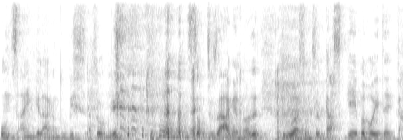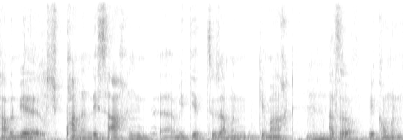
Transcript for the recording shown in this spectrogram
uns eingeladen, du bist also sozusagen, oder? Du warst unser Gastgeber heute. Da haben wir spannende Sachen äh, mit dir zusammen gemacht. Also wir kommen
